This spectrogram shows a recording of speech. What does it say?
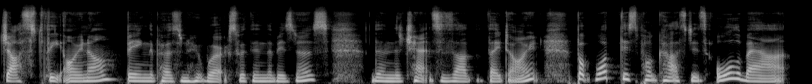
just the owner being the person who works within the business, then the chances are that they don't. But what this podcast is all about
